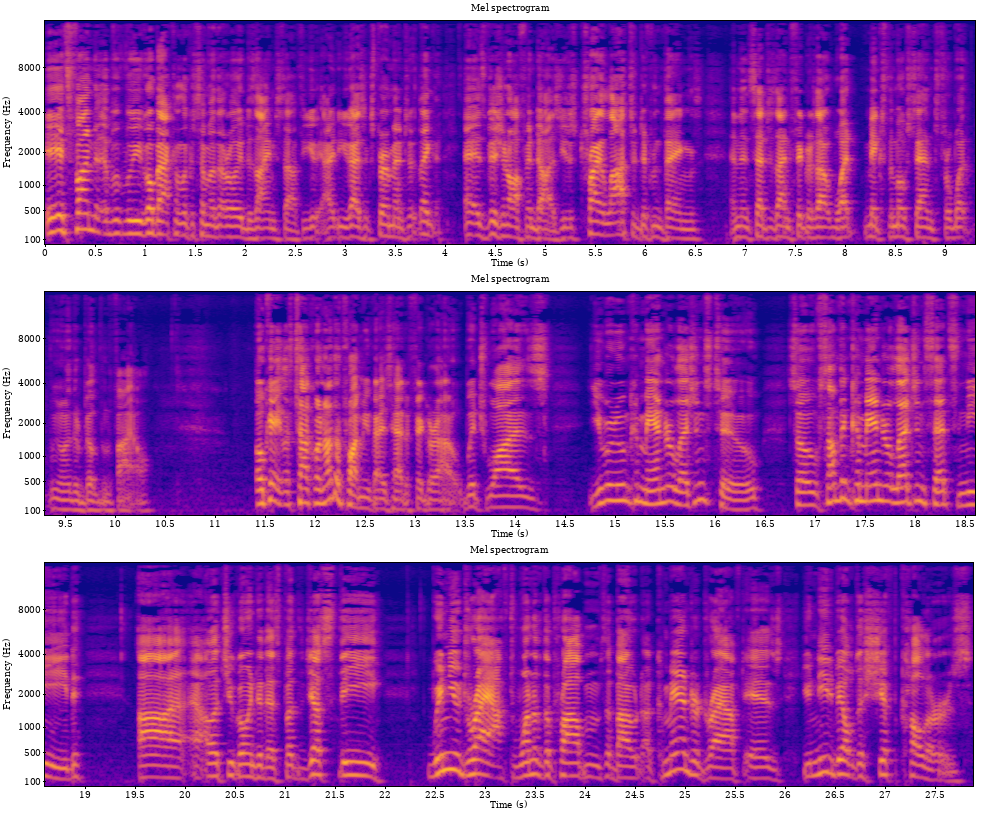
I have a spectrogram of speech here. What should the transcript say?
it's fun when you go back and look at some of the early design stuff. You you guys experimented like as Vision often does. You just try lots of different things, and then set design figures out what makes the most sense for what you know they're building the file. Okay, let's talk about another problem you guys had to figure out, which was you were doing Commander Legends 2. So something Commander Legend sets need, uh, I'll let you go into this, but just the when you draft, one of the problems about a commander draft is you need to be able to shift colors.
